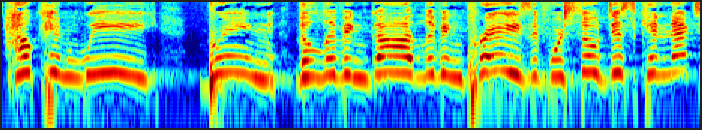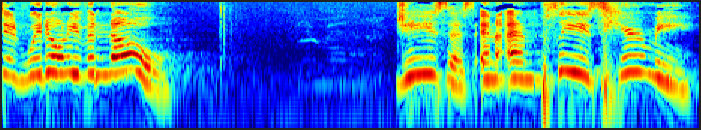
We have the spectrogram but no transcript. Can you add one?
How can we bring the living God, living praise, if we're so disconnected we don't even know? Amen. Jesus, and, and please hear me.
